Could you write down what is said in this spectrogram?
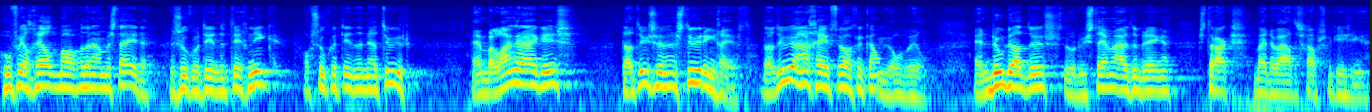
Hoeveel geld mogen we eraan besteden? Zoeken we het in de techniek of zoeken we het in de natuur? En belangrijk is dat u ze een sturing geeft. Dat u aangeeft welke kant u op wil. En doe dat dus door uw stem uit te brengen straks bij de waterschapsverkiezingen.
